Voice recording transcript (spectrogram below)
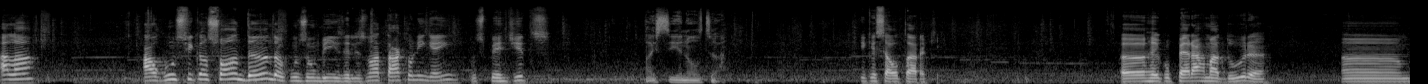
Ah lá. Alguns ficam só andando, alguns zumbis. Eles não atacam ninguém, os perdidos. I see an altar. O que, que é esse altar aqui? Ah, recupera a armadura. Ahn,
